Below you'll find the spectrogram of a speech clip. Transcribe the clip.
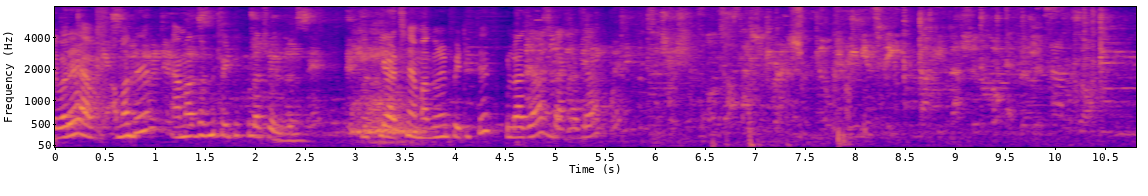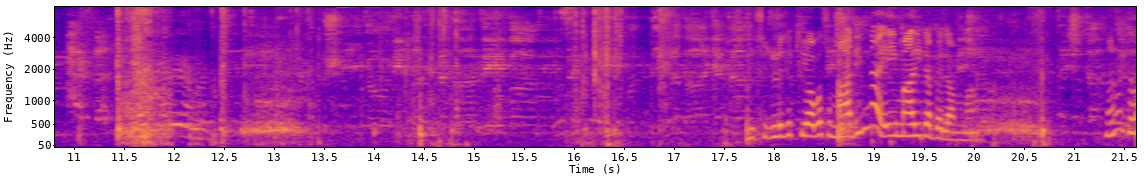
এবারে আমাদের অ্যামাজনের পেটি খোলা চলবে। কী কি আছে অ্যামাজনের পেটিতে? খোলা যাক দেখা যাক। বিস্কিটগুলো যে কী অবস্থা? মারির না? এই মারিটা পেলাম মা। জানো তো?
